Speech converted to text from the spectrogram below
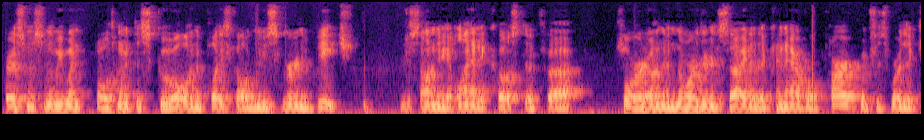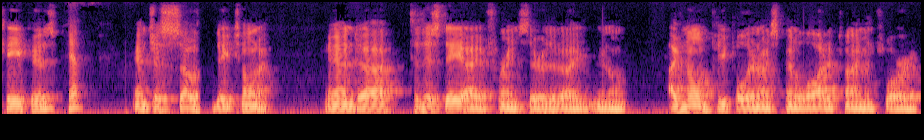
Christmas, and we went both went to school in a place called New Smyrna Beach, just on the Atlantic coast of uh, Florida, on the northern side of the Canaveral Park, which is where the Cape is Yep. and just south of Daytona. And uh, to this day, I have friends there that I, you know, I've known people there, and I spent a lot of time in Florida.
